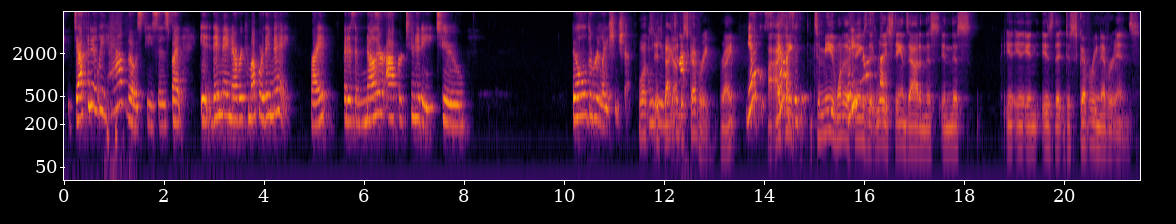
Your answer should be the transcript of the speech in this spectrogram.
Definitely have those pieces but it, they may never come up or they may right? But it's another opportunity to build a relationship. Well it's, it's back to discovery right? Yes i, yes, I think to me one of the things that really stands out in this in this in, in, in is that discovery never ends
